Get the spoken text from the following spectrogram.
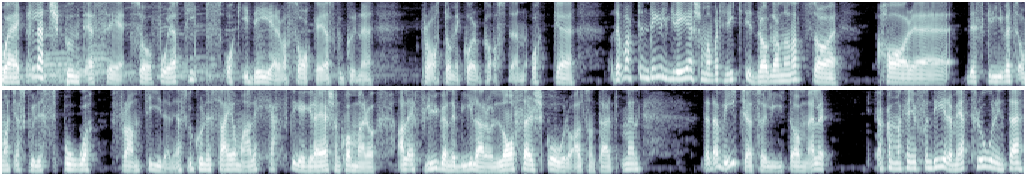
På klatch.se så får jag tips och idéer vad saker jag skulle kunna prata om i korvkasten. Och eh, det har varit en del grejer som har varit riktigt bra. Bland annat så har eh, det skrivits om att jag skulle spå framtiden. Jag skulle kunna säga om alla häftiga grejer som kommer och alla flygande bilar och laserskor och allt sånt där. Men det där vet jag så lite om. Eller kan, man kan ju fundera, men jag tror inte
